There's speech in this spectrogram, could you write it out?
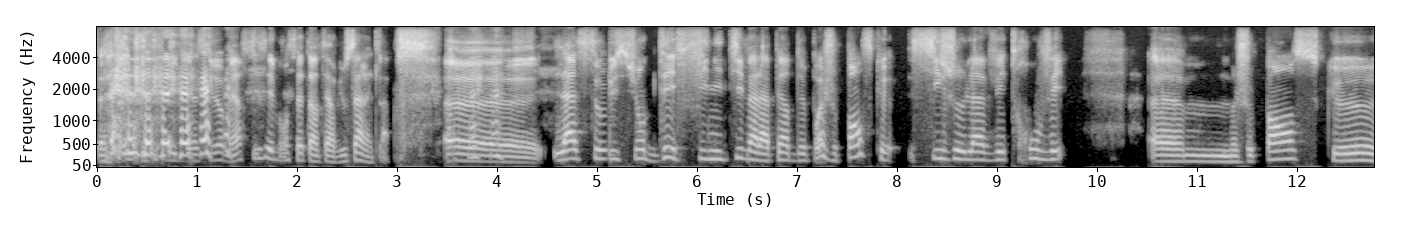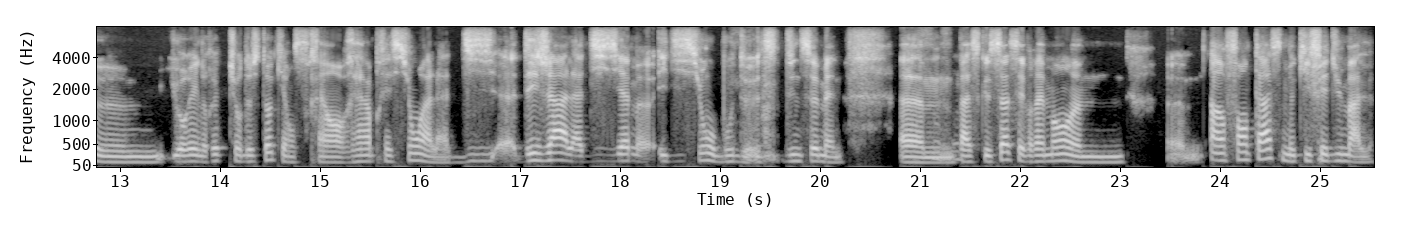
bien sûr, merci, c'est bon, cette interview s'arrête là. Euh, la solution définitive à la perte de poids, je pense que si je l'avais trouvée, euh, je pense que euh, il y aurait une rupture de stock et on serait en réimpression à la dix- déjà à la dixième édition au bout d'une semaine. Parce que ça, c'est vraiment un fantasme qui fait du mal.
